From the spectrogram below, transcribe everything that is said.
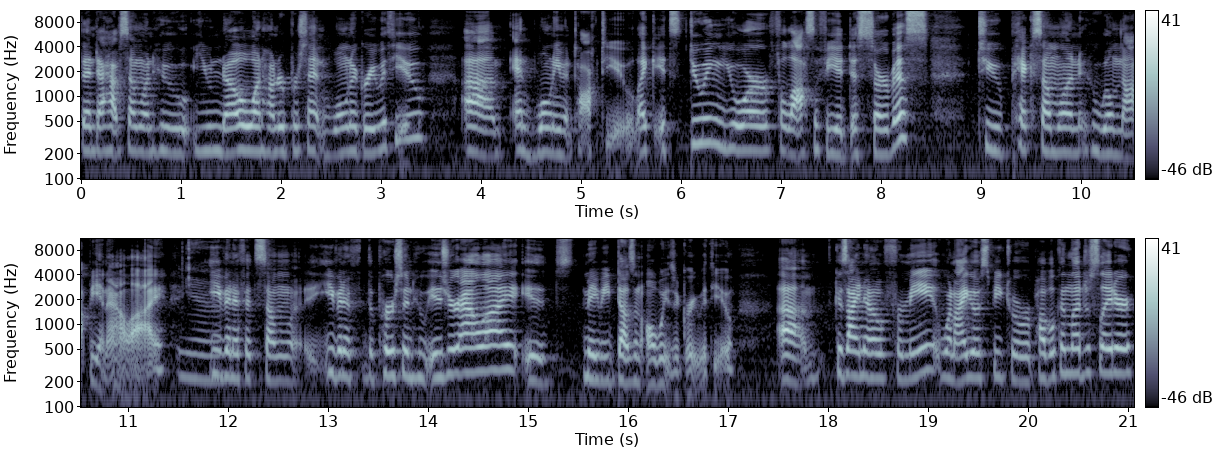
than to have someone who you know 100% won't agree with you um, and won't even talk to you. Like, it's doing your philosophy a disservice to pick someone who will not be an ally yeah. even if it's someone even if the person who is your ally is maybe doesn't always agree with you because um, i know for me when i go speak to a republican legislator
